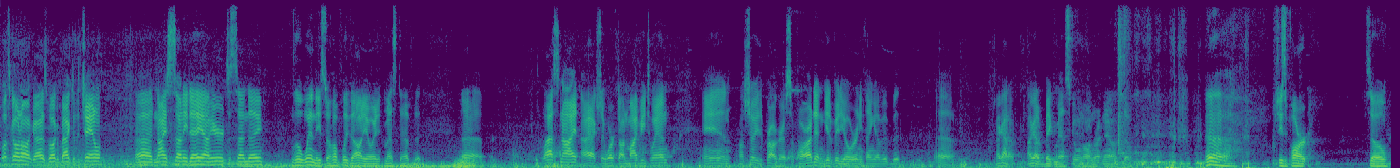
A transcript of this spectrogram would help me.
What's going on guys? Welcome back to the channel. Uh, nice sunny day out here. It's a Sunday. A little windy, so hopefully the audio ain't messed up. But uh, last night I actually worked on my V-twin and I'll show you the progress so far. I didn't get a video or anything of it, but uh, I got a I got a big mess going on right now. So uh, she's apart. So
